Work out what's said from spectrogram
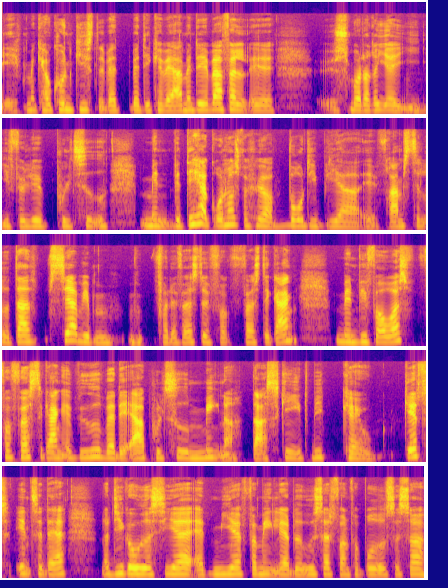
øh, man kan jo kun gisne, hvad, hvad det kan være, men det er i hvert fald øh, øh, Øh, småtterier i, ifølge politiet. Men ved det her grundlovsforhør, hvor de bliver øh, fremstillet, der ser vi dem for det første for første gang, men vi får jo også for første gang at vide, hvad det er, politiet mener, der er sket. Vi kan jo gætte indtil da, når de går ud og siger, at Mia formentlig er blevet udsat for en forbrydelse, så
